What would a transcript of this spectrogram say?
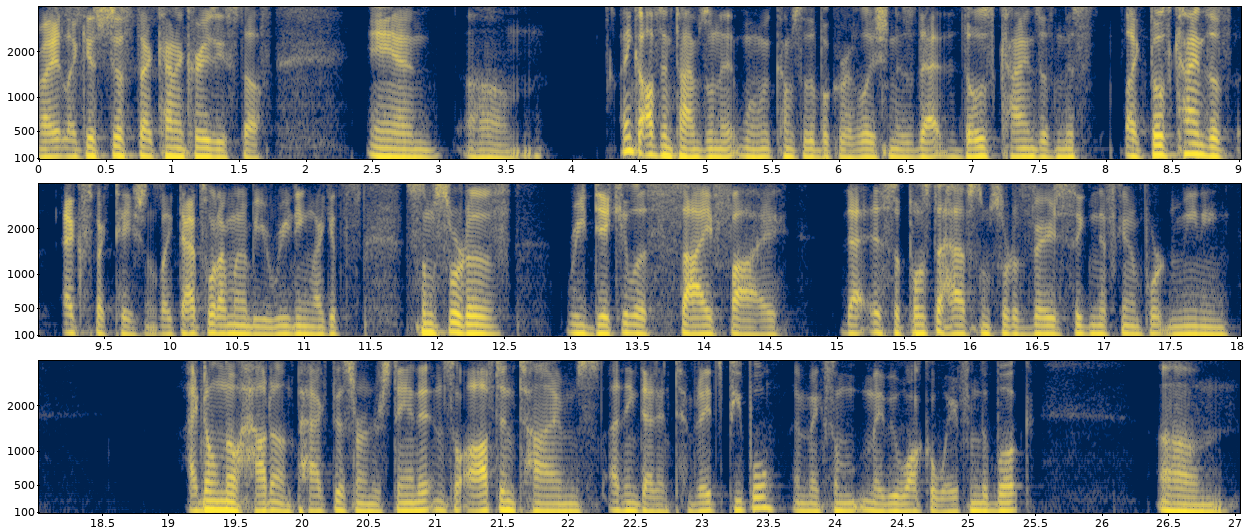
right? Like it's just that kind of crazy stuff. And um, I think oftentimes when it when it comes to the Book of Revelation is that those kinds of mis like those kinds of expectations, like that's what I'm going to be reading. Like it's some sort of ridiculous sci-fi that is supposed to have some sort of very significant, important meaning. I don't know how to unpack this or understand it, and so oftentimes I think that intimidates people and makes them maybe walk away from the book. Um,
